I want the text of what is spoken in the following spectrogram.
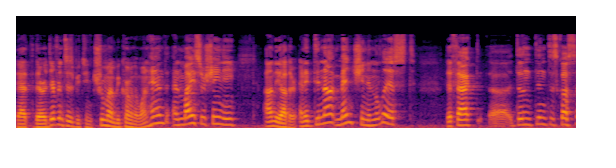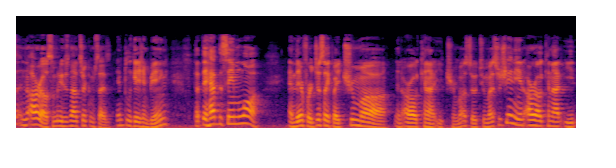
that there are differences between Truma and Bikurim on the one hand, and Meiser Sheni on the other. And it did not mention in the list the fact uh, doesn't didn't discuss an Arel, somebody who's not circumcised. Implication being that they have the same law, and therefore, just like by truma, an Arel cannot eat truma, so to Meiser Sheni, an Arel cannot eat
